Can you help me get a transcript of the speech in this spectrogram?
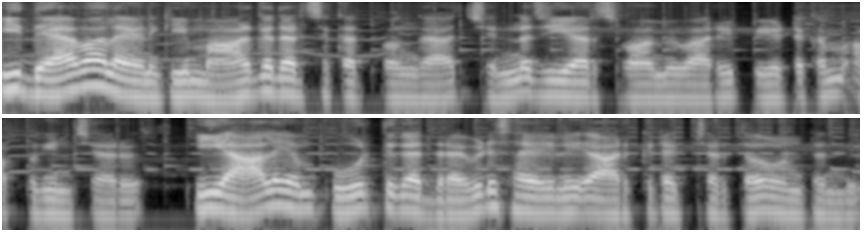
ఈ దేవాలయానికి మార్గదర్శకత్వంగా చిన్న జిఆర్ స్వామి వారి పీఠకం అప్పగించారు. ఈ ఆలయం పూర్తిగా ద్రవిడ శైలి ఆర్కిటెక్చర్తో ఉంటుంది.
